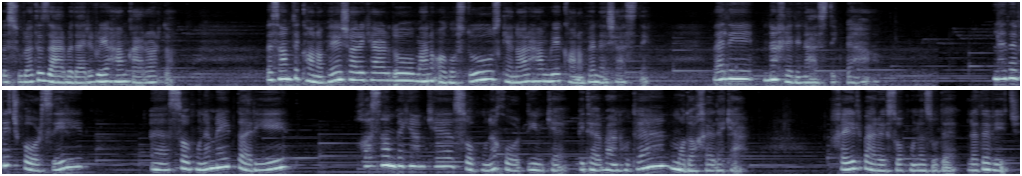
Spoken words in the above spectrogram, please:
به صورت ضربه روی هم قرار داد. به سمت کاناپه اشاره کرد و من و آگوستوس کنار هم روی کاناپه نشستیم. ولی نه خیلی نزدیک به هم. لدویچ پرسید صبحونه میل دارید؟ خواستم بگم که صبحونه خوردیم که پیتر ون هوتن مداخله کرد. خیلی برای صبحونه زوده لدویچ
